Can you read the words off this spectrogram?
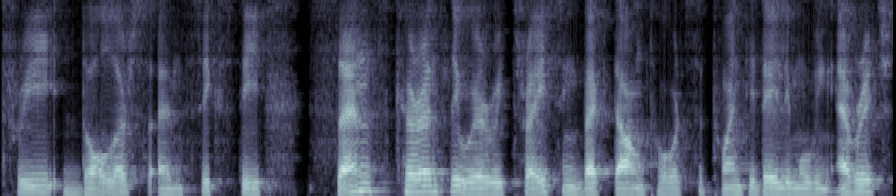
$3.60. Currently, we're retracing back down towards the 20 daily moving average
